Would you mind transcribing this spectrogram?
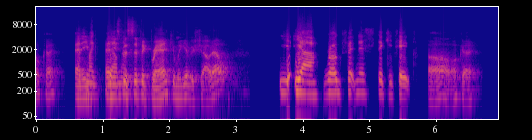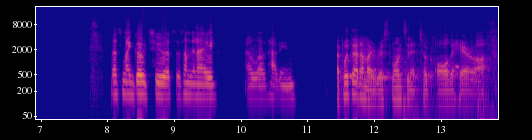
Okay. Any any specific brand? Can we give a shout out? y- yeah rogue fitness sticky tape Oh, okay. that's my go-to that's something i i love having I put that on my wrist once and it took all the hair off.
